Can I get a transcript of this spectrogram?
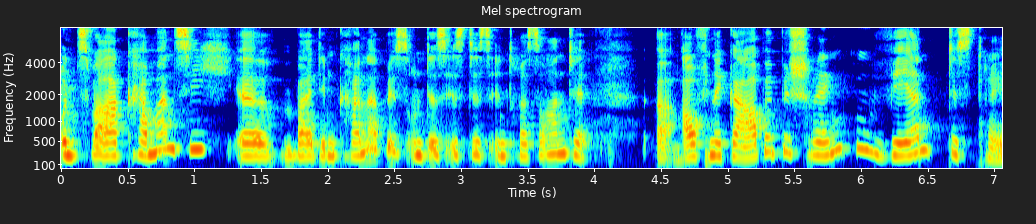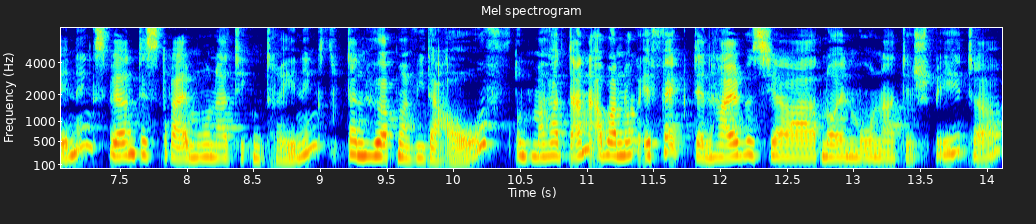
Und zwar kann man sich äh, bei dem Cannabis, und das ist das Interessante, äh, auf eine Gabe beschränken während des Trainings, während des dreimonatigen Trainings. Dann hört man wieder auf und man hat dann aber noch Effekte ein halbes Jahr, neun Monate später.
